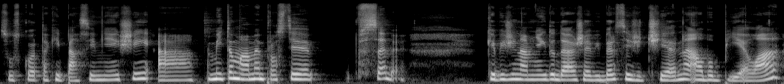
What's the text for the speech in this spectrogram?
Sú skôr takí pasívnejší a my to máme proste v sebe. Kebyže nám niekto dá, že vyber si, že čierna alebo biela,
